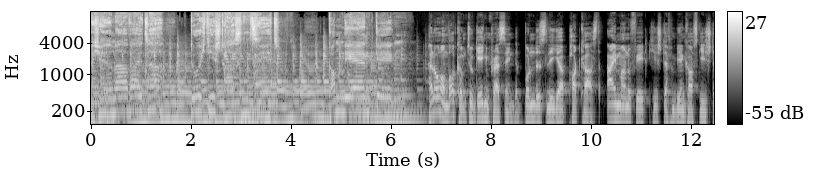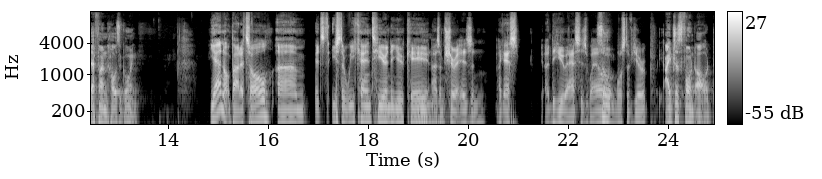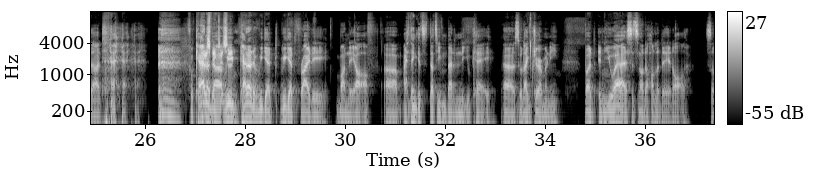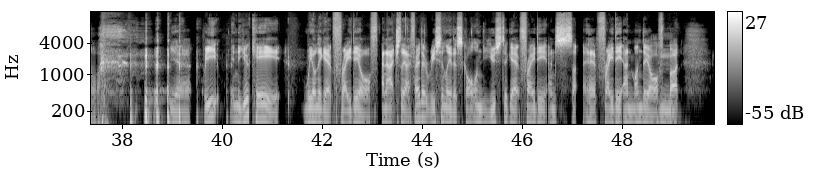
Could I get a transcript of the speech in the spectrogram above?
mich immer weiter durch die Straßen zieht. Komm dir entgegen. Hello and welcome to Gegenpressing, the Bundesliga podcast. I'm Manu Veth, here's Stefan Bienkowski. Stefan, how's it going? Yeah, not bad at all. Um, it's the Easter weekend here in the UK, as I'm sure it is in, I guess, uh, the US as well, So- and most of Europe. I just found out that for Canada, we. Canada we get we get Friday, Monday off. Um, I think it's that's even better in the UK. Uh, so like Germany, but in Mm. US it's not a holiday at all. So yeah, we in the UK we only get Friday off, and actually I found out recently that Scotland used to get Friday and uh, Friday and Monday off, Mm. but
